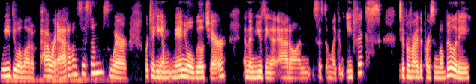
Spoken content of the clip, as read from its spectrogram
we do a lot of power add on systems where we're taking a manual wheelchair and then using an add on system like an eFix to provide the person mobility.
